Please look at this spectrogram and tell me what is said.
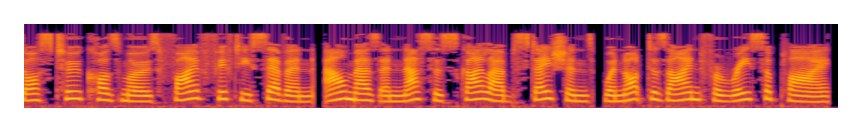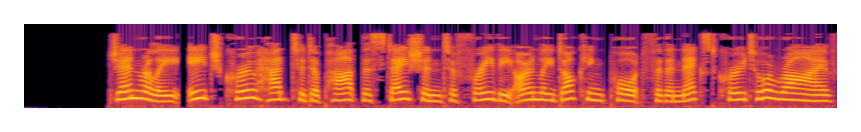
DOS-2 Cosmos 557, Almaz and NASA's Skylab stations, were not designed for resupply. Generally, each crew had to depart the station to free the only docking port for the next crew to arrive.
